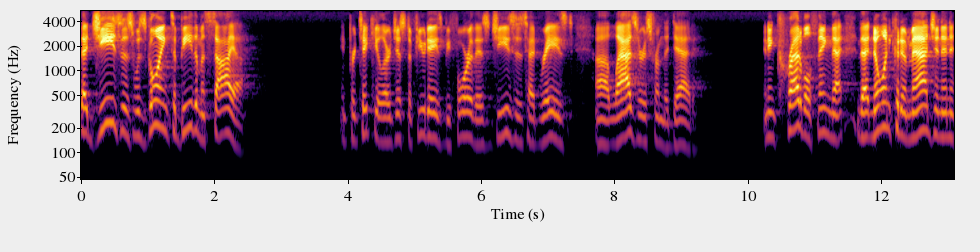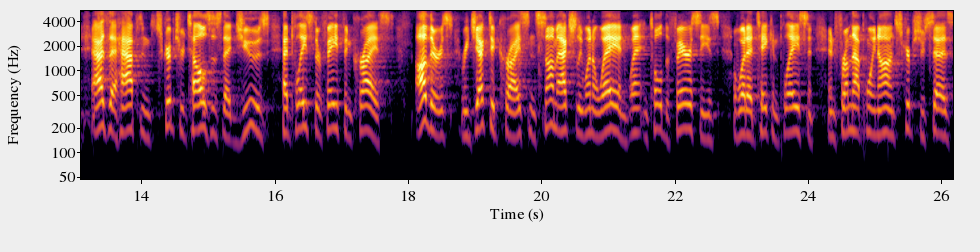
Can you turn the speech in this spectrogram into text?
that Jesus was going to be the Messiah. In particular, just a few days before this, Jesus had raised uh, Lazarus from the dead. An incredible thing that, that no one could imagine. And as that happened, Scripture tells us that Jews had placed their faith in Christ. Others rejected Christ, and some actually went away and went and told the Pharisees what had taken place. And, and from that point on, Scripture says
